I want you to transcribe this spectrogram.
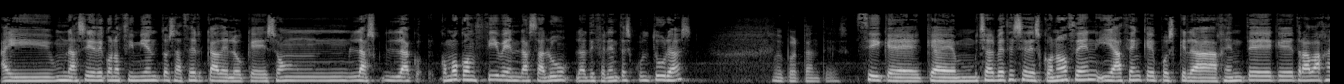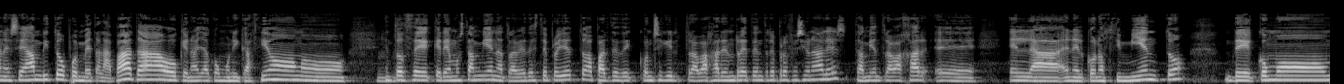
hay una serie de conocimientos acerca de lo que son las la- cómo conciben la salud las diferentes culturas Muy importantes. Sí, que, que muchas veces se desconocen y hacen que pues que la gente que trabaja en ese ámbito pues meta la pata o que no haya comunicación o entonces queremos también a través de este proyecto aparte de conseguir trabajar en red entre profesionales también trabajar eh, en la en el conocimiento de cómo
